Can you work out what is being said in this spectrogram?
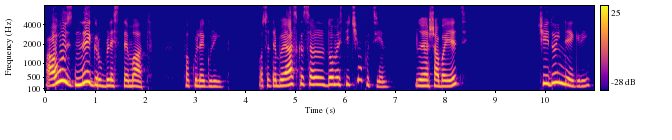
auzi, negru blestemat, făcu Legri. O să trebuiască să-l domesticim puțin. Nu-i așa, băieți? Cei doi negri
